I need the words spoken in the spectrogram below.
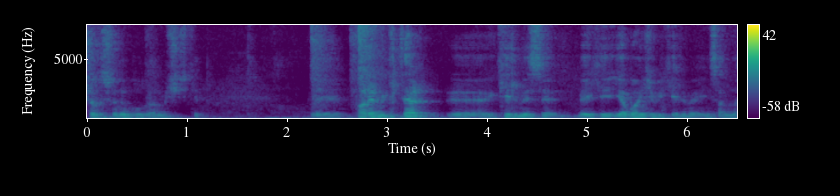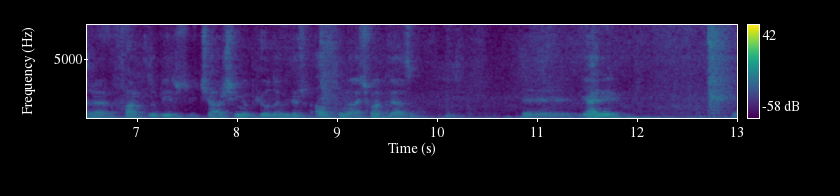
çalışanı bulunan bir şirket. E, paramiliter e, kelimesi belki yabancı bir kelime. İnsanlara farklı bir çağrışım yapıyor olabilir. Altını açmak lazım. E, yani e,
